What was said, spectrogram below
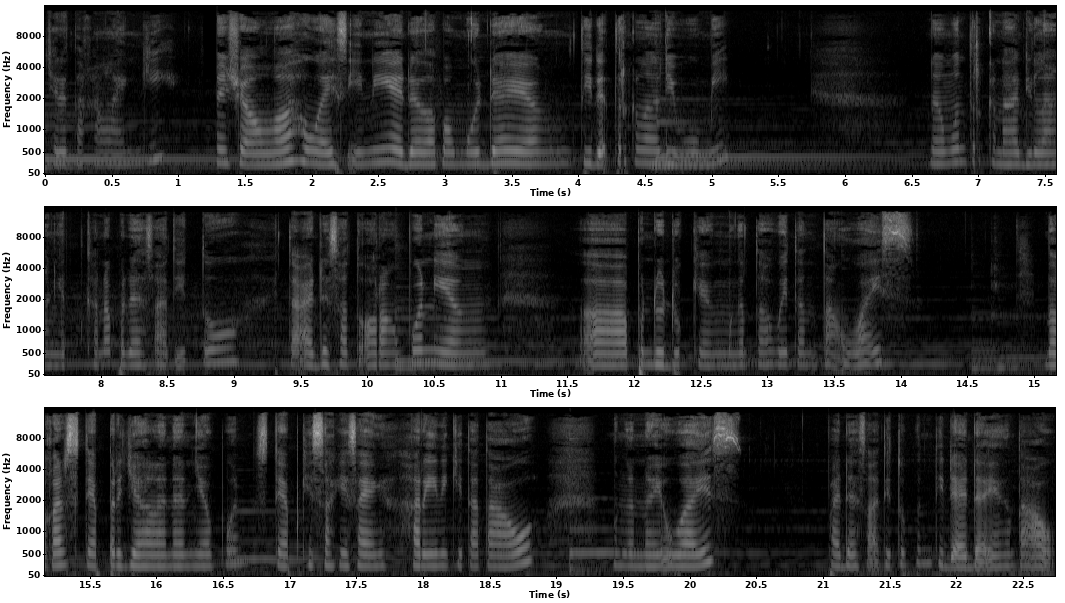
ceritakan lagi. Insya Allah Uwais ini adalah pemuda yang tidak terkenal di bumi, namun terkenal di langit. Karena pada saat itu tak ada satu orang pun yang uh, penduduk yang mengetahui tentang Uwais. Bahkan setiap perjalanannya pun, setiap kisah-kisah yang hari ini kita tahu mengenai Uwais, pada saat itu pun tidak ada yang tahu.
